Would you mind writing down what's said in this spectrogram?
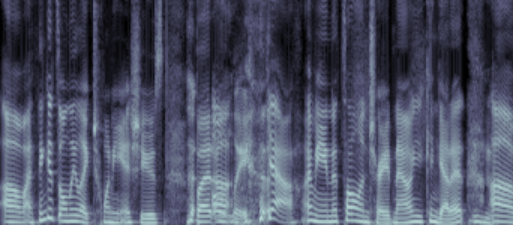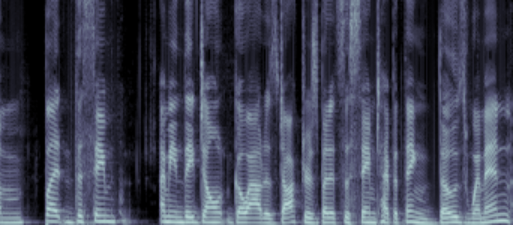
Um, I think it's only like 20 issues, but uh, Only. yeah, I mean, it's all in trade now. You can get it. Mm-hmm. Um, but the same. I mean, they don't go out as doctors, but it's the same type of thing. Those women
